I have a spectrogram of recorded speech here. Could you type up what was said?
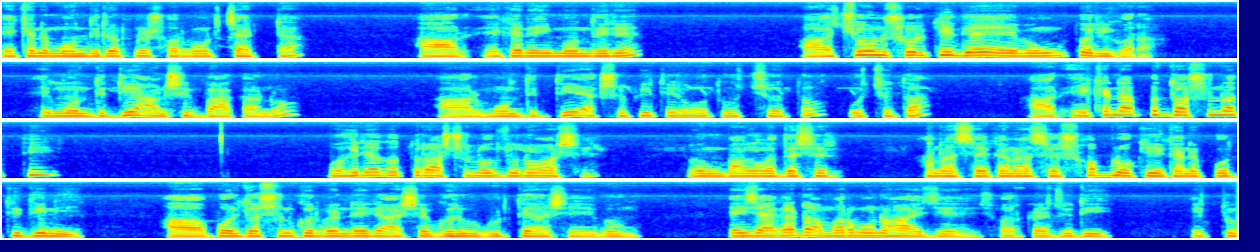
এখানে মন্দির আপনার সর্বমোট চারটা। আর এখানে এই মন্দিরে চুন সুরকি দেয় এবং তৈরি করা। এই মন্দিরটি আংশিক বাঁকানো। আর মন্দিরটি একশো ফিটের মতো উচ্চত উচ্চতা। আর এখানে আপনার দর্শনার্থী বহিরাগত রাষ্ট্র লোকজনও আসে এবং বাংলাদেশের আনাচে কানাচে সব লোকই এখানে প্রতিদিনই পরিদর্শন করবেন রেখে আসে ঘুরে ঘুরতে আসে এবং এই জায়গাটা আমার মনে হয় যে সরকার যদি একটু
